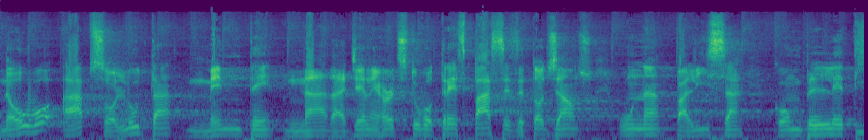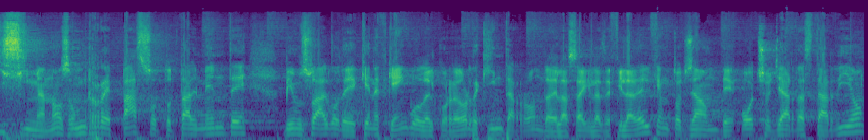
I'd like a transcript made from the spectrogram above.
No hubo absolutamente nada. Jalen Hurts tuvo tres pases de touchdowns, una paliza completísima, ¿no? O un repaso totalmente. Vimos algo de Kenneth Gainwell, el corredor de quinta ronda de las Águilas de Filadelfia, un touchdown de 8 yardas tardío.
